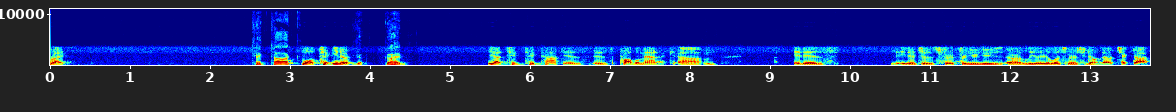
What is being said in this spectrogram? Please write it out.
Right. TikTok. Well, t- you know. Go ahead. Yeah, TikTok is is problematic. Um, it is, you know, just for, for your use, uh, your listeners who don't know, TikTok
